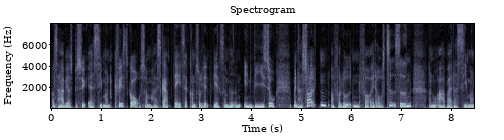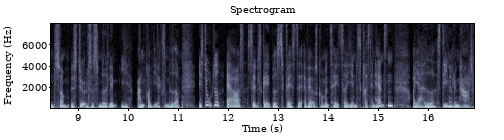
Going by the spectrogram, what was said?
Og så har vi også besøg af Simon Kvistgaard, som har skabt datakonsulentvirksomheden Inviso, men har solgt den og forlod den for et års tid siden, og nu arbejder Simon som bestyrelsesmedlem i andre virksomheder. I studiet er også selskabets faste erhvervskommentator Jens Christian Hansen, og jeg hedder Stine Lynghardt.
